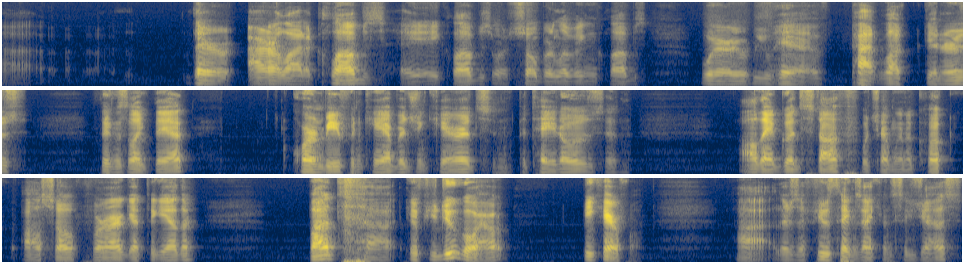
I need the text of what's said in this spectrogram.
Uh, there are a lot of clubs, AA clubs or sober living clubs, where you have potluck dinners, things like that. Corned beef and cabbage and carrots and potatoes and all that good stuff, which I'm going to cook also for our get together. But uh, if you do go out, be careful. Uh, there's a few things I can suggest.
